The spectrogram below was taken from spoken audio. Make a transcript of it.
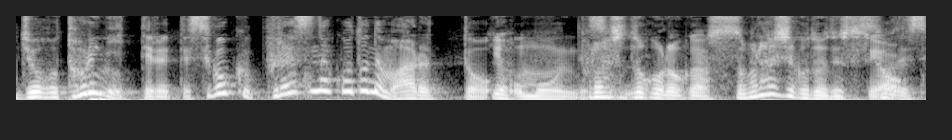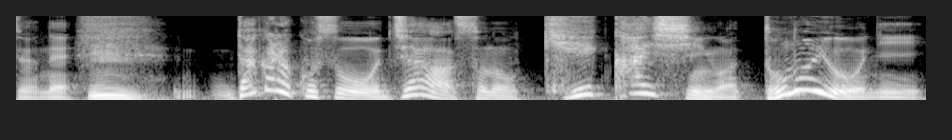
情報を取りに行ってるってすごくプラスなことでもあると思うんですよ、ね、プラスどころか素晴らしいことですよ。そうですよね、うん、だからこそじゃあその警戒心はどのように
